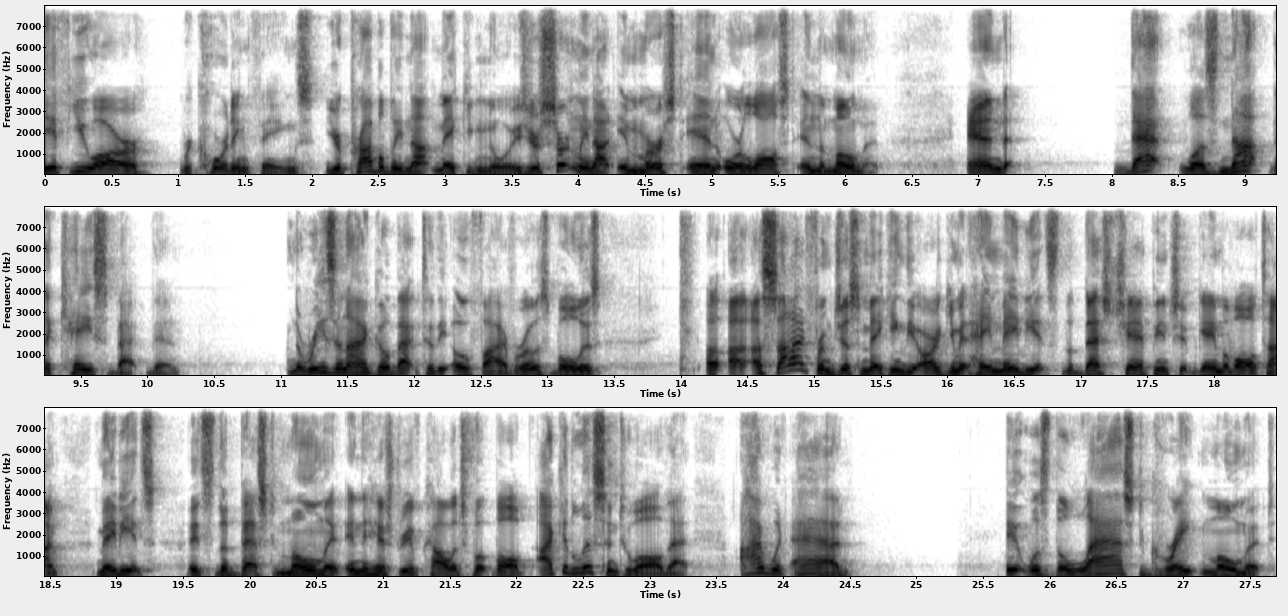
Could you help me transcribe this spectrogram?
if you are recording things, you're probably not making noise. You're certainly not immersed in or lost in the moment. And that was not the case back then. The reason I go back to the 05 Rose Bowl is uh, aside from just making the argument, hey, maybe it's the best championship game of all time, Maybe it's it's the best moment in the history of college football. I could listen to all that. I would add it was the last great moment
